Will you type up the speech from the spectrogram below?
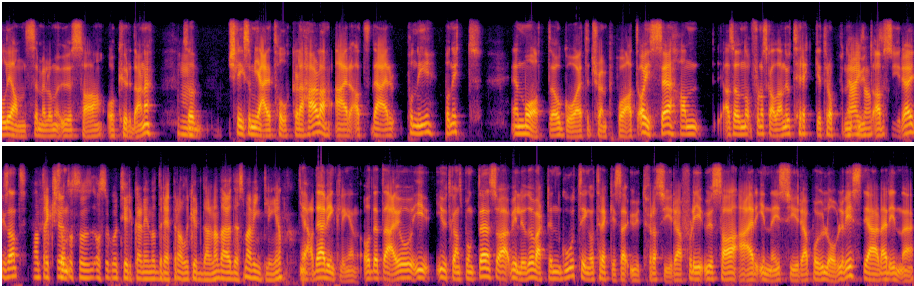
allianse mellom USA og kurderne. Mm. Så slik som jeg tolker det her, da, er at det er på ny, på nytt, en måte å gå etter Trump på. At oi, se, han altså, For nå skal han jo trekke troppene ja, ut av Syria, ikke sant? Han trekker seg ut, og så, og så, går tyrkerne inn og dreper alle kurderne. Det er jo det som er vinklingen. Ja, det er vinklingen. Og dette er jo i, i utgangspunktet så ville det jo vært en god ting å trekke seg ut fra Syria. Fordi USA er inne i Syria på ulovlig vis. De er der inne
